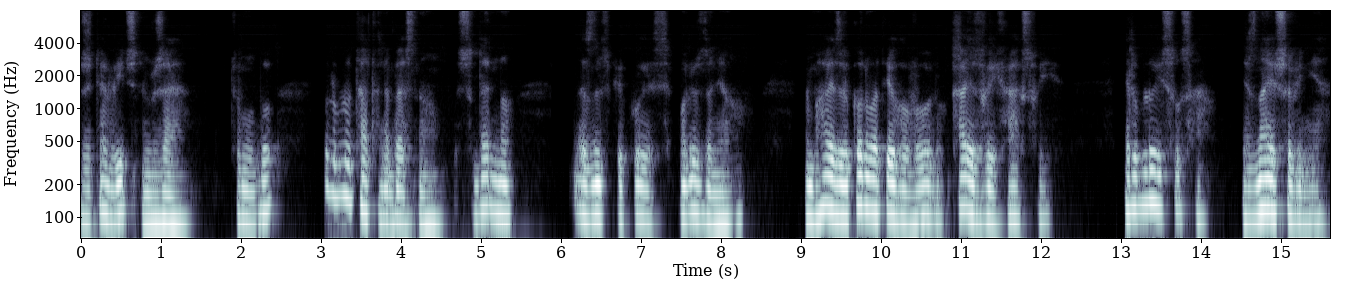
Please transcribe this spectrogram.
життям вічним вже. Чому? Бо люблю Тата Небесного. Щоденно з ним спілкуюся, молюсь до нього, намагаюсь виконувати Його волю, каюсь в гріхах своїх. Я люблю Ісуса. Я знаю, що Він є.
